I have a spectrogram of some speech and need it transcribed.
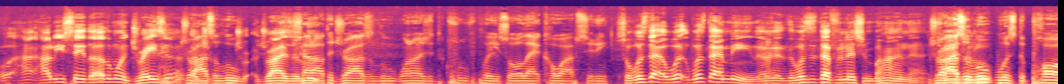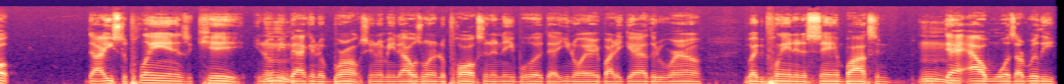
wha- how, how do you say the other one? Drazer, Drazalu. Dr- Drazalu. Shout out to Drazalu, 100 the Proof Place, all that Co-op City. So what's that? What, what's that mean? Uh, What's the definition behind that? Drazalu was the park that I used to play in as a kid. You know what I mean? Mm. Back in the Bronx. You know what I mean? That was one of the parks in the neighborhood that you know everybody gathered around. You might be playing in a sandbox, and Mm. that album was I really,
